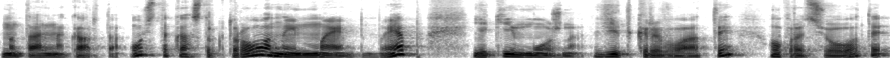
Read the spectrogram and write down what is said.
ментальна карта? Ось така структурований mindmap, який можна відкривати, опрацьовувати.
